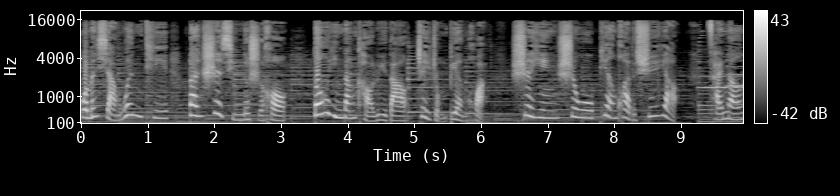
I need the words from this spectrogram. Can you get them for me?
我们想问题、办事情的时候，都应当考虑到这种变化，适应事物变化的需要，才能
